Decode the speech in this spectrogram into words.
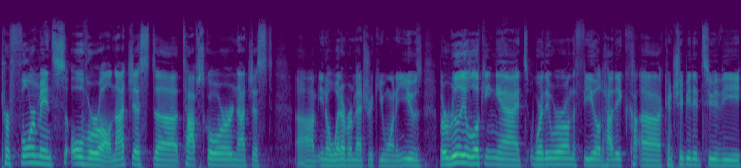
performance overall. Not just uh, top scorer, not just um, you know, whatever metric you want to use, but really looking at where they were on the field, how they uh, contributed to the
